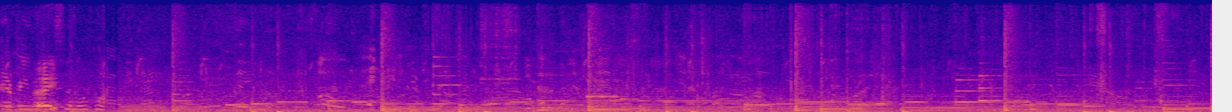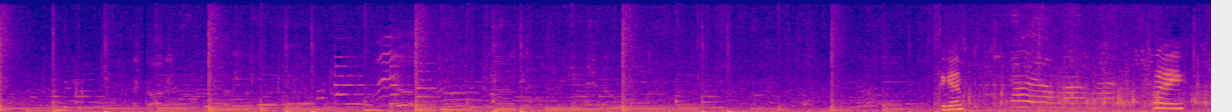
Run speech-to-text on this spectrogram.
Every Hey. once in a while. Again? Hi.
